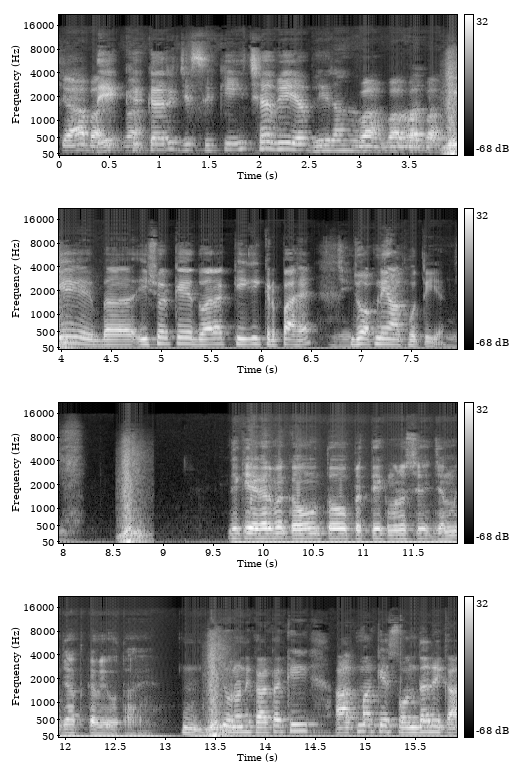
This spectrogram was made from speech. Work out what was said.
क्या बात देख वाह। कर जिसकी छवि अभिराम। वाह वाह वाह वाह। ये ईश्वर के द्वारा की गई कृपा है जो। अपने आप होती है। देखिए अगर मैं कहूँ तो प्रत्येक मनुष्य जन्मजात कवि होता है। कि उन्होंने कहा था कि आत्मा के सौंदर्य का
